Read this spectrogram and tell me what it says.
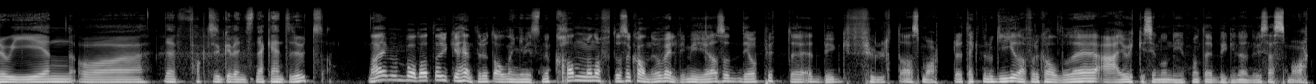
ROI-en, og den faktiske gevinsten er ikke hentet ut. Da. Nei, både at du ikke henter ut all den gevinsten du kan, men ofte så kan du jo veldig mye altså Det å putte et bygg fullt av smart eh, teknologi, da, for å kalle det det, er jo ikke synonymt med at det bygget nødvendigvis er smart.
